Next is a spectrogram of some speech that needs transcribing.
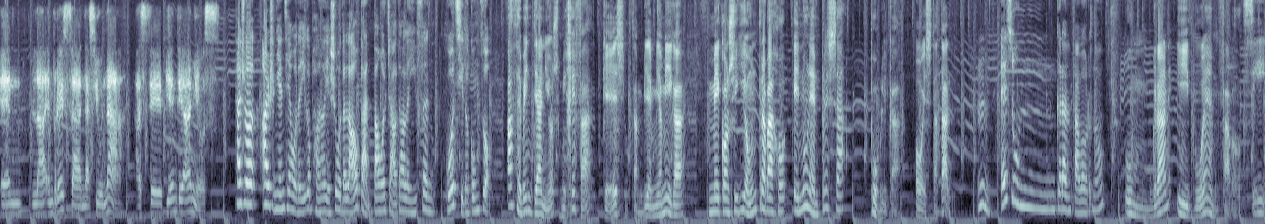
en la empresa nacional hace 20 años. 他说，二十年前我的一个朋友，也是我的老板，帮我找到了一份国企的工作。 Hace 20 años, mi jefa, que es también mi amiga, me consiguió un trabajo en una empresa pública o estatal. 嗯，es un gran favor, ¿no? Un gran y buen favor. Sí。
